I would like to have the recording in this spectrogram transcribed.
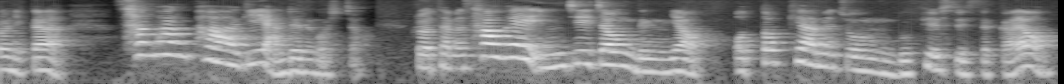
그러니까 상황 파악이 안 되는 것이죠. 그렇다면 사회 인지적 능력 어떻게 하면 좀 높일 수 있을까요?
